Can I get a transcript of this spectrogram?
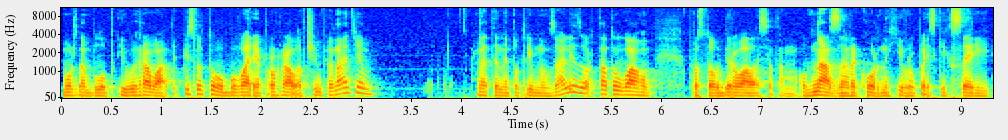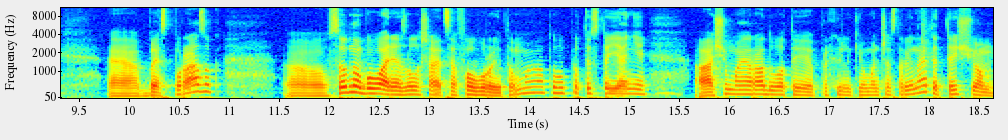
можна було б і вигравати. Після того Баварія програла в чемпіонаті. На те не потрібно взагалі звертати увагу. Просто обірвалася там одна з рекордних європейських серій без поразок. Все одно Баварія залишається фаворитом того протистояння. А що має радувати прихильників Манчестер Юнайтед, те, що е,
